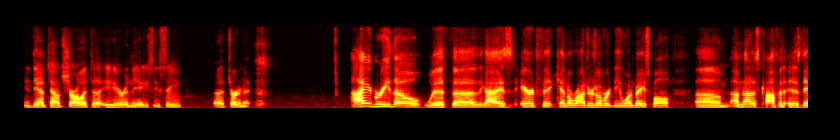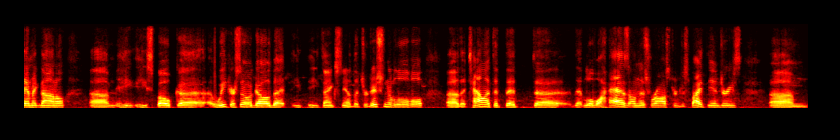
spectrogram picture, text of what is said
in downtown Charlotte uh, here in the ACC uh, tournament. I agree though with uh, the guys Aaron Fitt, Kendall Rogers over at D1 Baseball. Um, I'm not as confident as Dan McDonnell. Um, he he spoke uh, a week or so ago that he, he thinks you know the tradition of Louisville, uh, the talent that that that Louisville has on this roster, despite the injuries, um,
